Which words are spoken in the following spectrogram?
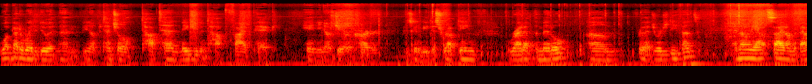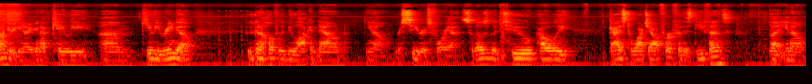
what better way to do it than you know potential top ten, maybe even top five pick in you know Jalen Carter, who's going to be disrupting right up the middle um, for that Georgia defense, and on the outside on the boundary, you know you're going to have Kaylee um, Kelee Ringo, who's going to hopefully be locking down you know receivers for you. So those are the two probably guys to watch out for for this defense. But you know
